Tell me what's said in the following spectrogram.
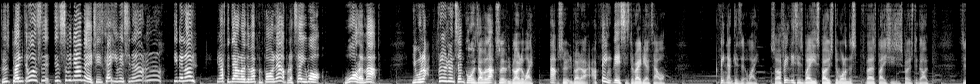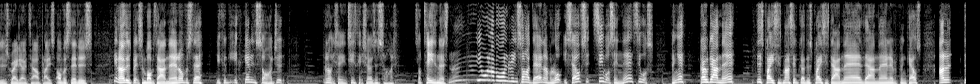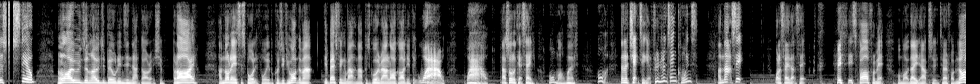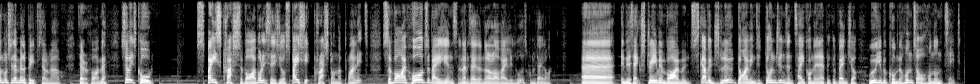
there's plenty. What's it? There's something down there, cheesecake. You're missing out. Oh, you don't know. You have to download the map and find out. But I tell you what, what a map. You will not. 310 coins. I was absolutely blown away. Absolutely blown away. I think this is the radio tower. I think that gives it away. So I think this is where you're supposed to, one of the first places you're supposed to go. To this radio tower place. Obviously, there's, you know, there's bits and bobs down there. And obviously, you could you could get inside. You, I know what you're saying. Cheesecake shows inside. Stop teasing us. You want to have a wander inside there and have a look yourself. See, see what's in there. See what's finger. Go down there. This place is massive. Go. There's places down there, down there, and everything else. And there's still loads and loads of buildings in that direction. But I, I'm not here to spoil it for you because if you want the map, the best thing about the map is going around like I did, think, wow, wow. That's all I kept saying. Oh my word. Oh my. Then I checked it, get 310 coins, and that's it. Well, I say that's it. it's far from it. Oh my, they absolutely terrify me. Not as much as them millipedes terrify me. So it's called Space Crash Survival. It says your spaceship crashed on the planet. Survive hordes of aliens. And let me tell you, there's not a lot of aliens. Oh, it's coming daylight uh, in this extreme environment. Scavenge loot, dive into dungeons, and take on an epic adventure. Will you become the hunter or hunted?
